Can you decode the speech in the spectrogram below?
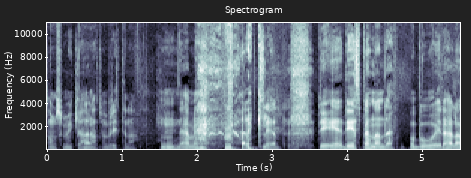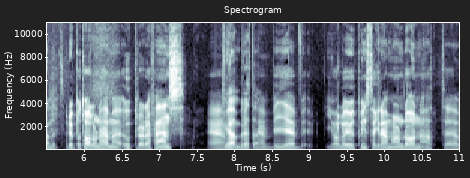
som så mycket annat med britterna. Mm, ja, men, verkligen. Det är, det är spännande att bo i det här landet. Du, på tal om det här med upprörda fans. Eh, Ja, berätta. eh, Vi, jag la ut på Instagram häromdagen att eh,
